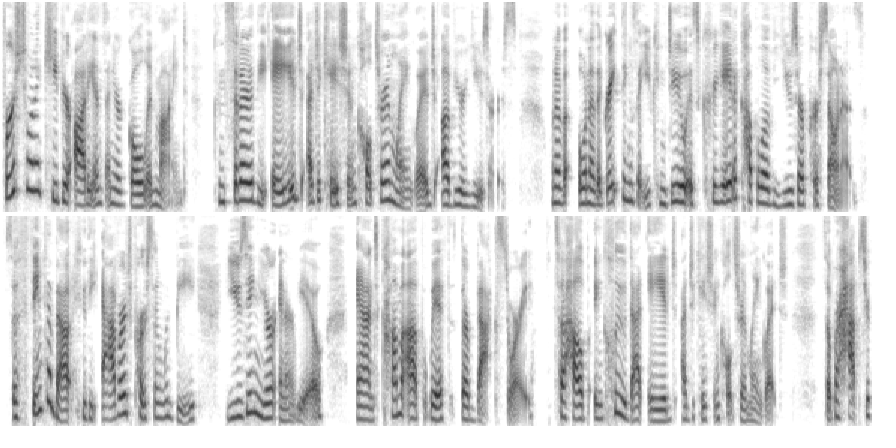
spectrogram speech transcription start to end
First, you want to keep your audience and your goal in mind. Consider the age, education, culture, and language of your users. One of, one of the great things that you can do is create a couple of user personas. So think about who the average person would be using your interview and come up with their backstory. to help include that age, education, culture, and language. So perhaps you're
